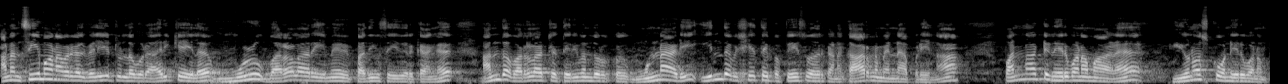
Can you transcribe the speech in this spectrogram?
அண்ணன் சீமான் அவர்கள் வெளியிட்டுள்ள ஒரு அறிக்கையில் முழு வரலாறையுமே பதிவு செய்திருக்காங்க. அந்த வரலாற்றை தெரிவந்ததற்கு முன்னாடி இந்த விஷயத்தை இப்போ பேசுவதற்கான காரணம் என்ன அப்படின்னா பன்னாட்டு நிறுவனமான யுனெஸ்கோ நிறுவனம்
